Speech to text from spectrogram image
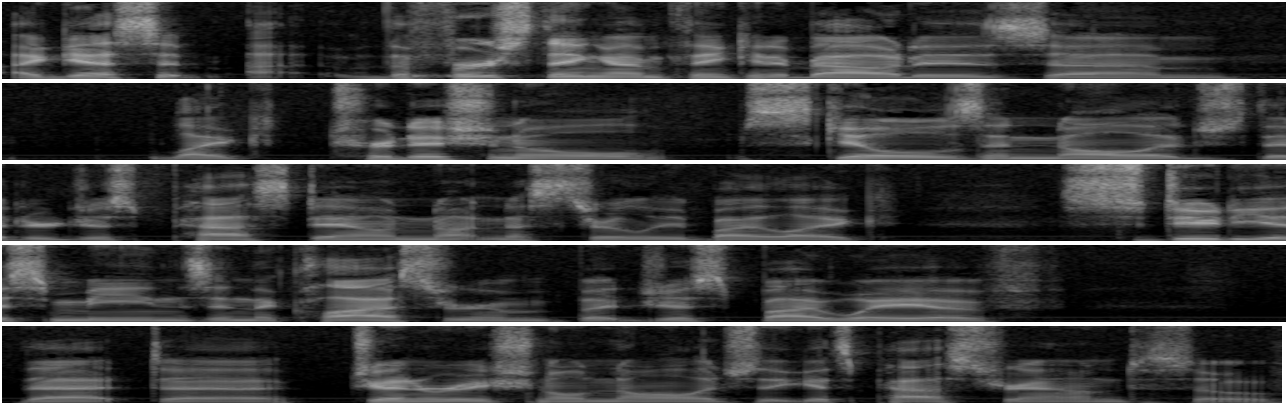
I guess it. uh, The first thing I'm thinking about is um, like traditional skills and knowledge that are just passed down, not necessarily by like studious means in the classroom, but just by way of that uh, generational knowledge that gets passed around. So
